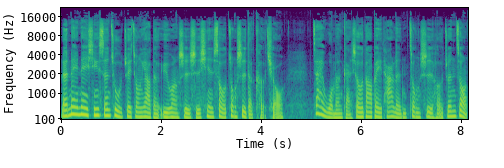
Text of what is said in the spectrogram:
人类内心深处最重要的欲望是实现受重视的渴求。”在我们感受到被他人重视和尊重，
